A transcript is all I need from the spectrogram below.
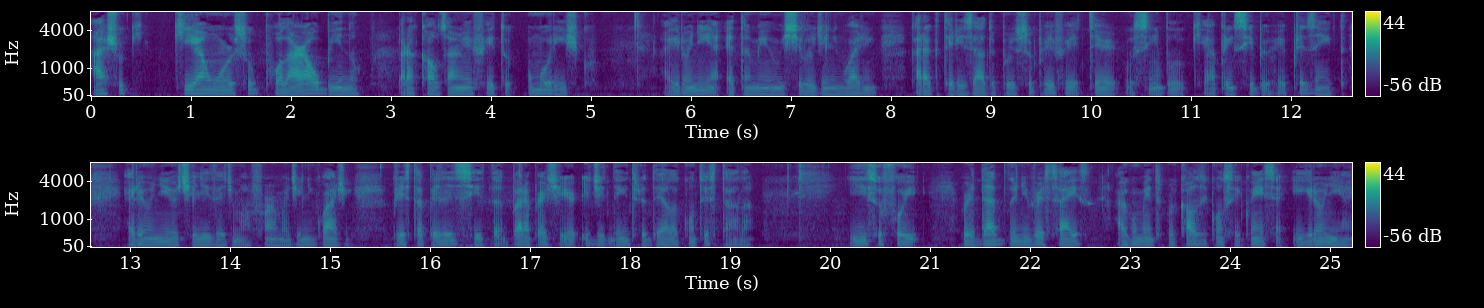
Acho que é um urso polar albino para causar um efeito humorístico. A ironia é também um estilo de linguagem caracterizado por subverter o símbolo que a princípio representa. A ironia utiliza de uma forma de linguagem pré-estabelecida para partir de dentro dela contestá-la. E isso foi Verdades Universais, Argumento por Causa e Consequência e Ironia.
